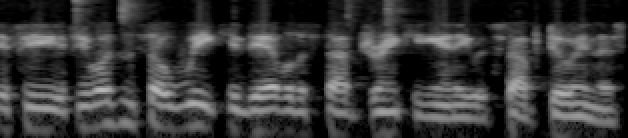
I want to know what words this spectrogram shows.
if he if he wasn't so weak, he'd be able to stop drinking and he would stop doing this.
